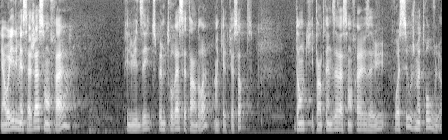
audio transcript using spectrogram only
Il a envoyé des messagers à son frère, puis il lui dit Tu peux me trouver à cet endroit, en quelque sorte. Donc, il est en train de dire à son frère Isaü Voici où je me trouve, là.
